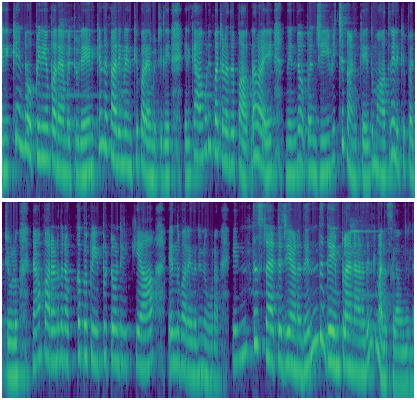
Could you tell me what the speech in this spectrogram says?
എനിക്ക് എന്റെ ഒപ്പീനിയൻ പറയാൻ പറ്റൂലേ. എനിക്ക് എന്റെ കാര്യങ്ങൾ എനിക്ക് പറയാൻ പറ്റില്ലേ? എനിക്ക് ആ കൂടി പറ്റണത് പാർട്ട്ണറായി നിന്റെ ഒപ്പം ജീവിച്ച് കാണിക്കുക ഇത് മാത്രമേ എനിക്ക് പറ്റുള്ളൂ. ഞാൻ പറയണതിനൊക്കെ ഇപ്പോൾ പീപ്പിട്ടുകൊണ്ടിരിക്കുക എന്ന് പറയുന്നത് നൂറ. എന്ത് സ്ട്രാറ്റജിയാണത് എന്ത് ഗെയിം പ്ലാനാണത് എനിക്ക് മനസ്സിലാവുന്നില്ല.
